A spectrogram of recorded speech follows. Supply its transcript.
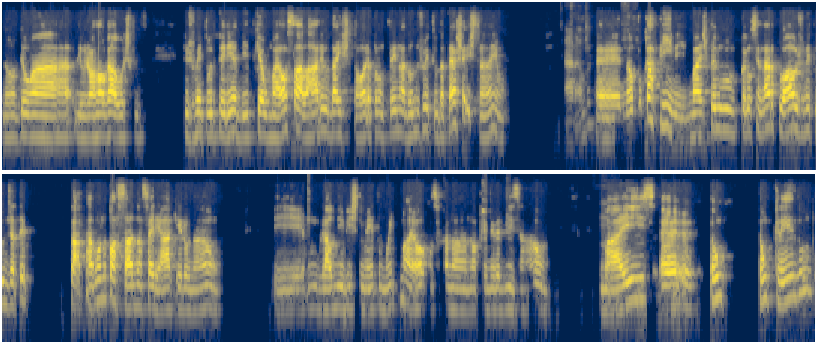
no, de, uma, de um jornal gaúcho que o Juventude teria dito que é o maior salário da história para um treinador do Juventude. Até achei estranho. Caramba. É, não para o Carpini, mas pelo, pelo cenário atual, o Juventude já estava tá, ano passado na Série A, queira ou não, e um grau de investimento muito maior quando você está na, na, primeira divisão. Mas estão é, crendo,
